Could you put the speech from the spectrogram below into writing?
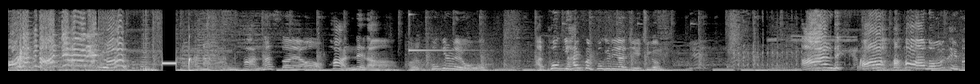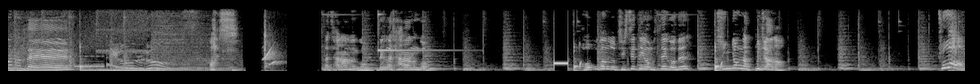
어나 그 나한테만 하냐 그! 안화안 났어요. 화 안 내나. 아, 포기를 해요. 아 포기할 걸 포기를 해야지 지금. 아, 안돼 아 너무 재밌었는데. 아씨. 나 잘하는 거. 내가 잘하는 거. 거부감도 질 세팅하면 세거든? 신경 나쁘지 않아. 좋아!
